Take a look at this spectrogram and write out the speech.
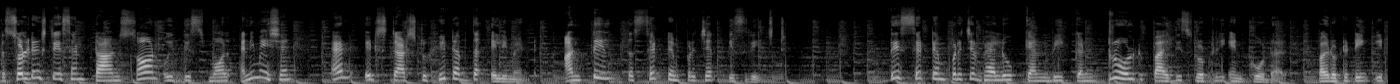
The soldering station turns on with this small animation and it starts to heat up the element until the set temperature is reached. This set temperature value can be controlled by this rotary encoder by rotating it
